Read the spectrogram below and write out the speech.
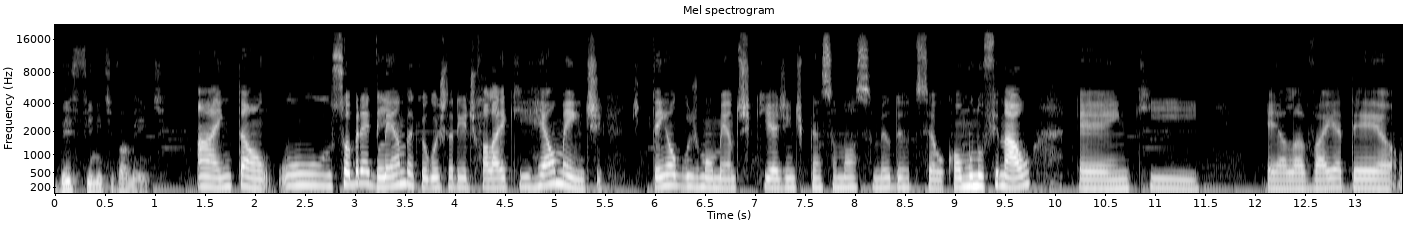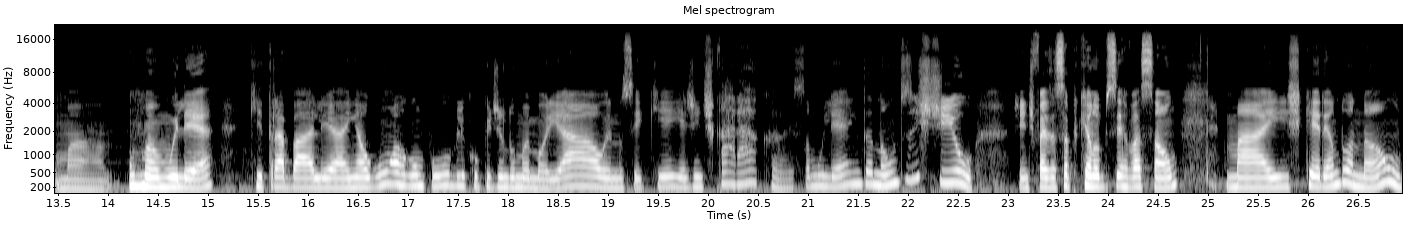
definitivamente. Ah, então, o sobre a Glenda que eu gostaria de falar é que realmente tem alguns momentos que a gente pensa, nossa, meu Deus do céu, como no final, é, em que ela vai até uma, uma mulher que trabalha em algum órgão público pedindo um memorial e não sei o quê, e a gente, caraca, essa mulher ainda não desistiu. A gente faz essa pequena observação, mas querendo ou não,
